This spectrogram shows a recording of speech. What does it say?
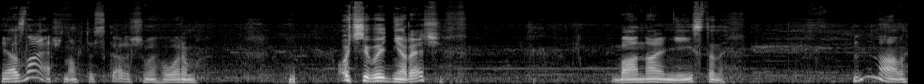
Я знаю, що нам хтось скаже, що ми говоримо очевидні речі, банальні істини. Ну, але.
